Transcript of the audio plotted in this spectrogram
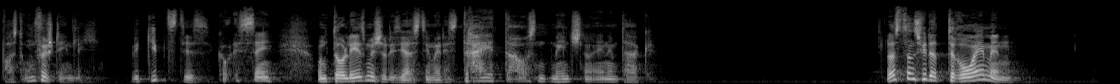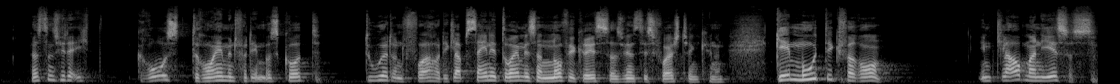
fast unverständlich. Wie gibt's das? Gottes Sein. Und da lesen wir schon das erste Mal, das 3000 Menschen an einem Tag. Lasst uns wieder träumen. Lasst uns wieder echt groß träumen von dem, was Gott tut und vorhat. Ich glaube, seine Träume sind noch viel größer, als wir uns das vorstellen können. Geh mutig voran. Im Glauben an Jesus.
